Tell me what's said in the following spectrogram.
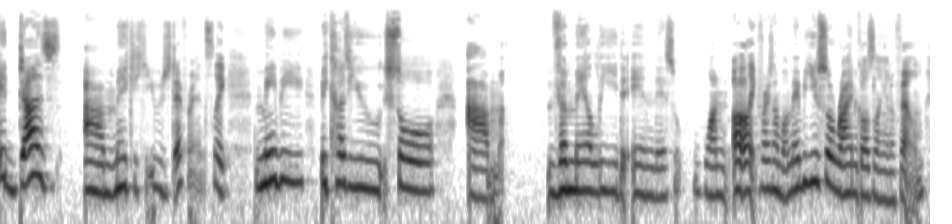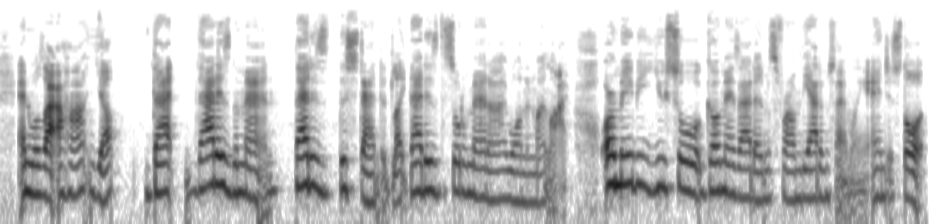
it does um, make a huge difference. Like maybe because you saw um, the male lead in this one, uh, like for example, maybe you saw Ryan Gosling in a film and was like, uh huh, yep, that that is the man. That is the standard. Like that is the sort of man I want in my life. Or maybe you saw Gomez Addams from the Addams Family and just thought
